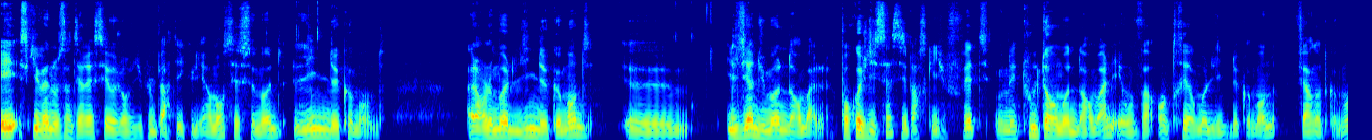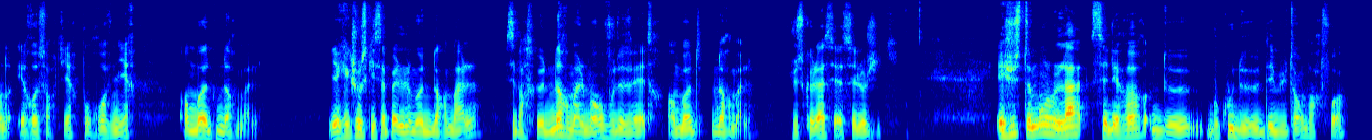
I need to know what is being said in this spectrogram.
Et ce qui va nous intéresser aujourd'hui plus particulièrement, c'est ce mode ligne de commande. Alors le mode ligne de commande, euh, il vient du mode normal. Pourquoi je dis ça? C'est parce qu'en fait, on est tout le temps en mode normal et on va entrer en mode ligne de commande, faire notre commande et ressortir pour revenir en mode normal. Il y a quelque chose qui s'appelle le mode normal, c'est parce que normalement vous devez être en mode normal. Jusque là c'est assez logique. Et justement là c'est l'erreur de beaucoup de débutants parfois,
